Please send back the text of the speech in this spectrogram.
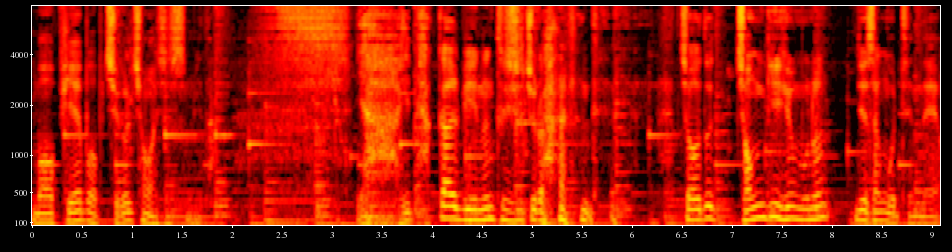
머피의 법칙을 청하셨습니다. 야, 이 닭갈비는 드실 줄 알았는데 저도 정기 휴무는 예상 못했네요.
